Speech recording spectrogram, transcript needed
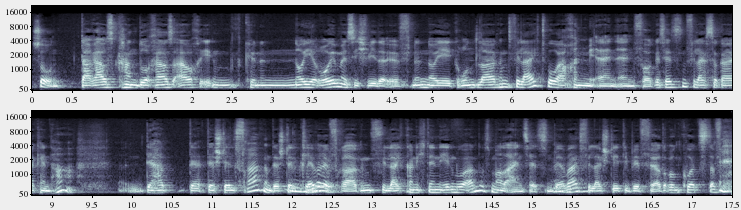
So, und daraus kann durchaus auch können neue Räume sich wieder öffnen, neue Grundlagen vielleicht, wo auch ein, ein, ein Vorgesetzten vielleicht sogar erkennt, ha, der, hat, der, der stellt Fragen, der stellt clevere Fragen. Vielleicht kann ich den irgendwo anders mal einsetzen. Wer weiß, vielleicht steht die Beförderung kurz davor.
